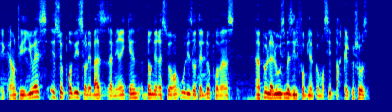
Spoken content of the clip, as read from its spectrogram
et country US et se produisent sur les bases américaines dans des restaurants ou des hôtels de province. Un peu la loose, mais il faut bien commencer par quelque chose.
